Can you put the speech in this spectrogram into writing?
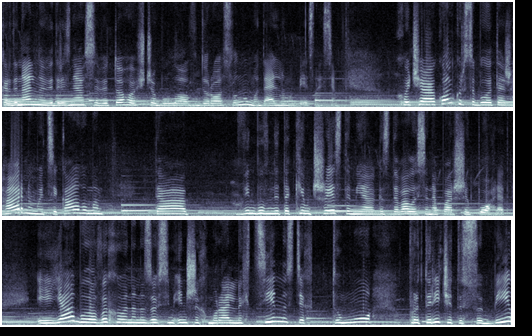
кардинально відрізнявся від того, що було в дорослому модельному бізнесі. Хоча конкурси були теж гарними, цікавими, та він був не таким чистим, як здавалося на перший погляд. І я була вихована на зовсім інших моральних цінностях, тому протирічити собі,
